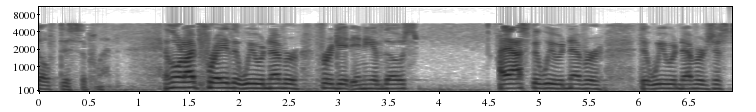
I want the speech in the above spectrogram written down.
self discipline. And Lord, I pray that we would never forget any of those. I ask that we would never that we would never just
